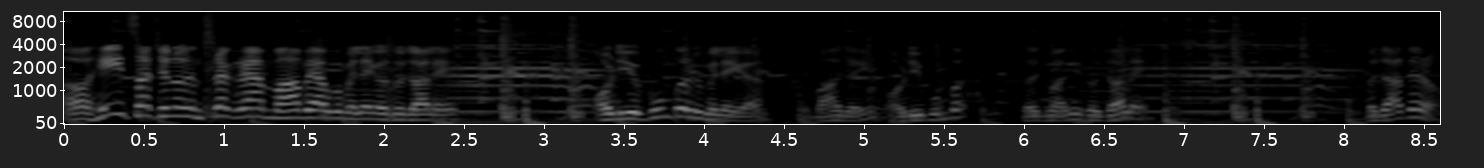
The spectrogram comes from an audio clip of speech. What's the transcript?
और हे सचिन ऑन इंस्टाग्राम वहाँ पे आपको मिलेगा शौचालय। ऑडियो बूम पर भी मिलेगा। तो वहाँ जाइए ऑडियो बूम पर। सर्च मारिए शौचालय। बजाते रहो।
